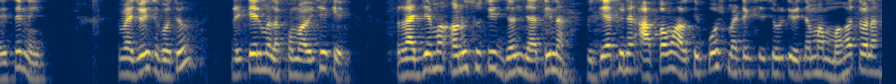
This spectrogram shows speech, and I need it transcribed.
રહેશે નહીં. તમે જોઈ શકો છો, ડિટેલમાં લખવામાં આવ્યું છે કે રાજ્યમાં અનુસૂચિત જનજાતિના વિદ્યાર્થીઓને આપવામાં આવતી પોસ્ટ મેટ્રિક શિષ્યવૃત્તિ યોજનામાં મહત્ત્વના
